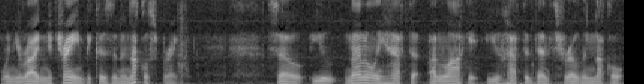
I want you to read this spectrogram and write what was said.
when you're riding your train because of the knuckle spring. So you not only have to unlock it, you have to then throw the knuckle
